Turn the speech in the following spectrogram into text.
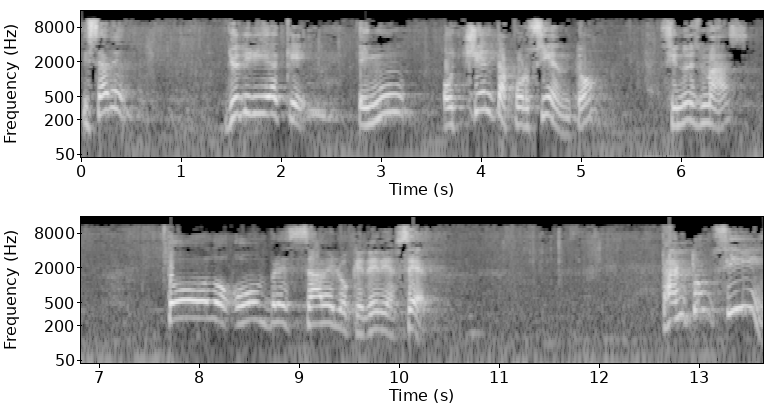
Y saben, yo diría que en un 80%, si no es más, todo hombre sabe lo que debe hacer. ¿Tanto? Sí.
